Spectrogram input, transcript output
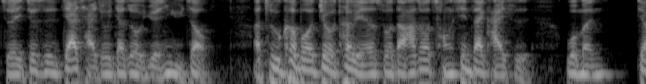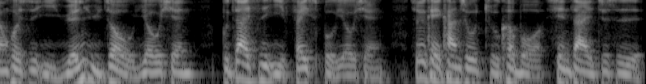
所以就是加起来就叫做元宇宙。那主克伯就有特别的说到，他说从现在开始，我们将会是以元宇宙优先，不再是以 Facebook 优先。所以可以看出，主克伯现在就是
